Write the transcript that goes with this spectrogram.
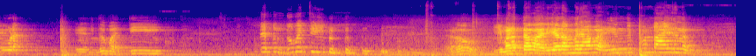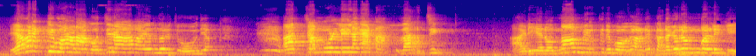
കൂടെ. എന്തു പറ്റി? എന്തു പറ്റി? ഇവിടത്തെ വലിയ തമ്പരാ വഴിയിൽ നിൽപ്പുണ്ടായിരുന്നു എവിടേക്ക് പോണടാ കൊച്ചുരാമ എന്നൊരു ചോദ്യം. അച്ചമ്മുള്ളില കേട്ട വറച്ച് അടിയൻ ഒന്നാം വിരുത്തിന് പോകാണ് കടകരം പള്ളിക്ക്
